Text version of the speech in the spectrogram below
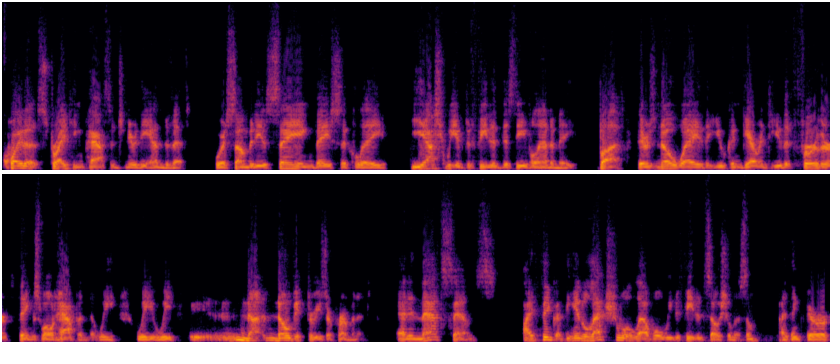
quite a striking passage near the end of it where somebody is saying basically, yes, we have defeated this evil enemy, but there's no way that you can guarantee that further things won't happen that we we we not no victories are permanent. And in that sense i think at the intellectual level we defeated socialism. I think there are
